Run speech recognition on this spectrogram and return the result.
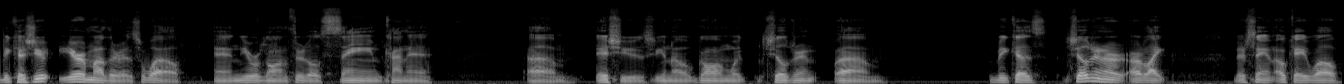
because you're you're a mother as well and you were going through those same kind of um, issues, you know, going with children um, because children are, are like they're saying, okay, well,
